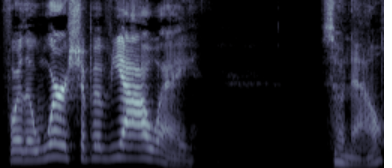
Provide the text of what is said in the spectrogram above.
for the worship of Yahweh. So now,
